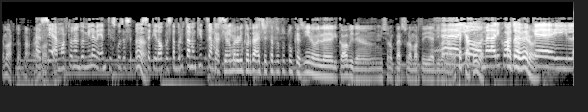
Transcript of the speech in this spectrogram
È morto? No, non è Eh morto. sì, è morto nel 2020, scusa se, Ah. se ti do questa brutta notizia, ma Cacchio, sì. non me lo ricordavo, eh, c'è stato tutto un casino, il, il covid, non mi sono perso la morte di Eddie Van Halen. Eh, Peccato, io vabbè. me la ricordo Ah, già, è vero. perché il,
